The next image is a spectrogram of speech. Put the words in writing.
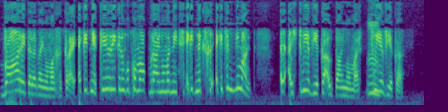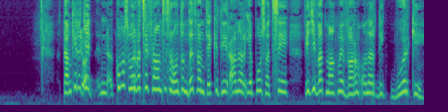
Waar het hulle my nommer gekry? Ek het nie 'n kleurrekening opgemaak met daai nommer nie. Ek het niks ek het vir niemand. Hy's 2 weke oud daai nommer. 2 mm. weke. Dankie dat jy kom ons hoor wat sê Fransis rondom dit want ek het hier ander e-pos wat sê weet jy wat maak my warm onder die boortjie?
